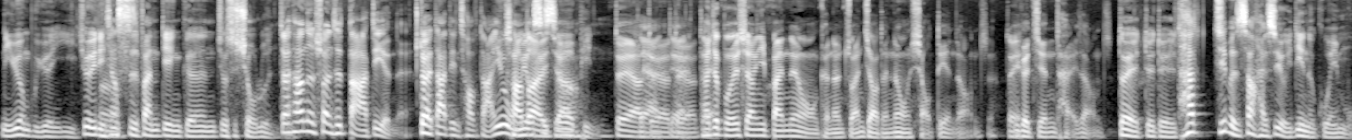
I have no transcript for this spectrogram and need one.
你愿不愿意？就有点像示范店跟就是修润，但他那算是大店哎，对，大店超大，因为我们有四十二坪，对啊，对啊，对啊，他就不会像一般那种可能转角的那种小店这样子，一个尖台这样子，对对对，它基本上还是有一定的规模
